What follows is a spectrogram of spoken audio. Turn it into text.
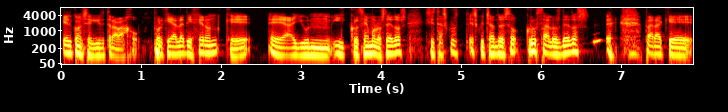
el conseguir trabajo, porque ya le dijeron que eh, hay un y crucemos los dedos. Si estás escuchando eso, cruza los dedos para que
